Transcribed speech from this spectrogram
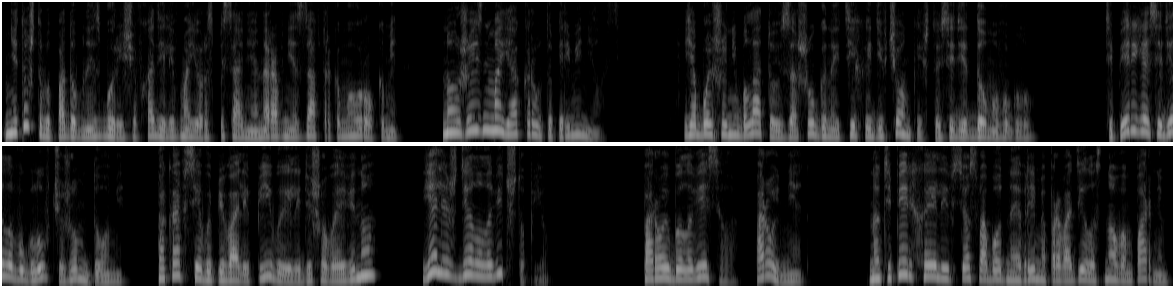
Не то чтобы подобные сборища входили в мое расписание наравне с завтраком и уроками, но жизнь моя круто переменилась. Я больше не была той зашуганной тихой девчонкой, что сидит дома в углу. Теперь я сидела в углу в чужом доме. Пока все выпивали пиво или дешевое вино, я лишь делала вид, что пью. Порой было весело, порой нет. Но теперь Хейли все свободное время проводила с новым парнем,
